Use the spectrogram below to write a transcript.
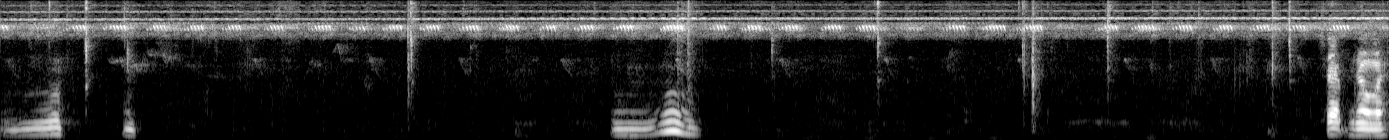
อืมอืมแซ่บพี่น้องเลย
